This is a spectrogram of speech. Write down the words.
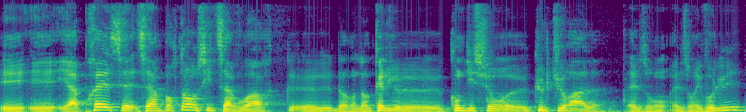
Et, et- et après, c'est important aussi de savoir que, euh, dans, dans quelles euh, conditions euh, culturelles elles ont, elles ont évolué.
